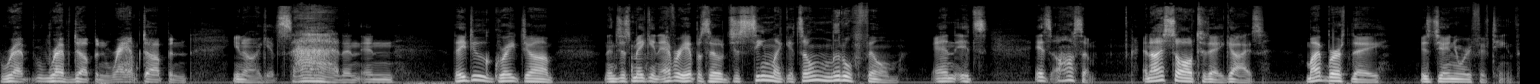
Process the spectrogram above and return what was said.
rev, revved up and ramped up and you know, I get sad and and they do a great job and just making every episode just seem like its own little film. And it's it's awesome. And I saw today, guys, my birthday is January 15th,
